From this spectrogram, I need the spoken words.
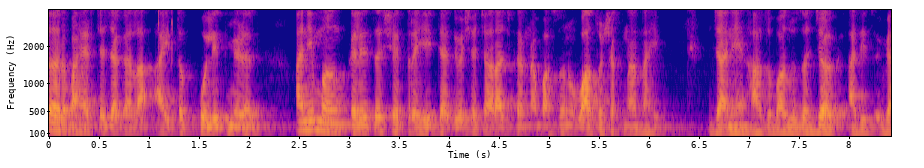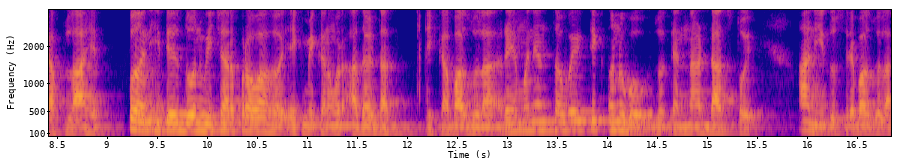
तर बाहेरच्या जगाला आयत कोलीत मिळेल आणि मग कलेचं क्षेत्रही त्या द्वेषाच्या राजकारणापासून वाचू शकणार नाही ज्याने आजूबाजूचं जग आधीच व्यापलं आहे. पण इथेच दोन विचार प्रवाह एकमेकांवर आदळतात. एका बाजूला रेहमान यांचा वैयक्तिक अनुभव जो त्यांना डाचतोय आणि दुसऱ्या बाजूला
